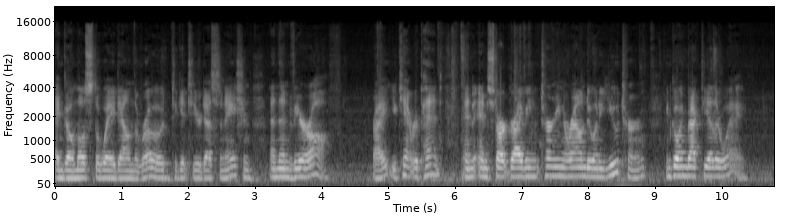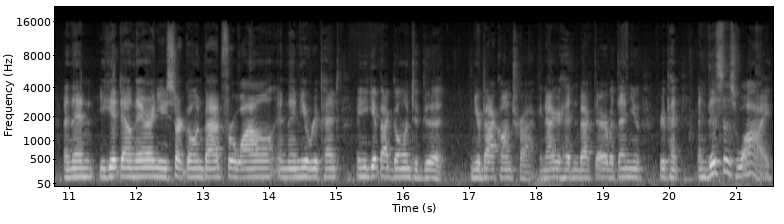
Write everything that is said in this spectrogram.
and go most of the way down the road to get to your destination and then veer off, right? You can't repent and, and start driving, turning around, doing a U turn and going back the other way. And then you get down there and you start going bad for a while and then you repent and you get back going to good and you're back on track and now you're heading back there, but then you repent. And this is why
